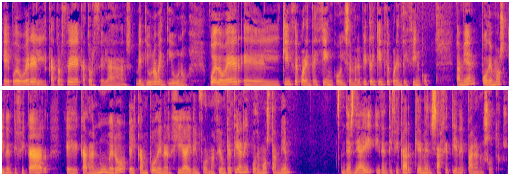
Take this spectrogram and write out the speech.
Eh, puedo ver el 14-14, las 21-21, puedo ver el 15-45 y se me repite el 15-45. También podemos identificar eh, cada número, el campo de energía y de información que tiene y podemos también desde ahí identificar qué mensaje tiene para nosotros.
